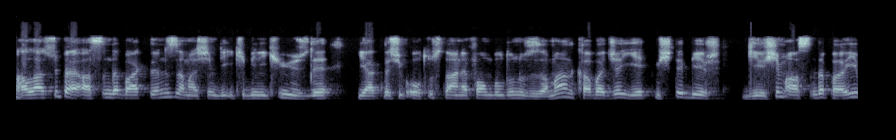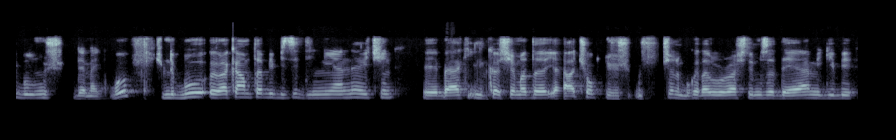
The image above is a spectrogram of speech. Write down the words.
Allah süper. Aslında baktığınız zaman şimdi 2200'de yaklaşık 30 tane fon bulduğunuz zaman kabaca 70'te bir girişim aslında parayı bulmuş demek bu. Şimdi bu rakam tabii bizi dinleyenler için e, belki ilk aşamada ya çok düşmüş canım bu kadar uğraştığımıza değer mi gibi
